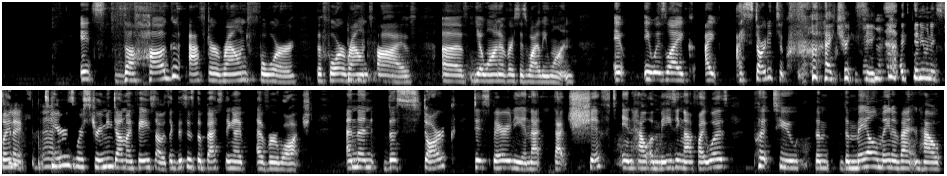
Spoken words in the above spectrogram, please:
it's the hug after round four before round five of Joanna versus Weili one. It it was like I I started to cry, Tracy. I can't even explain it. Tears were streaming down my face. I was like, this is the best thing I've ever watched. And then the stark disparity and that that shift in how amazing that fight was put to the the male main event and how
